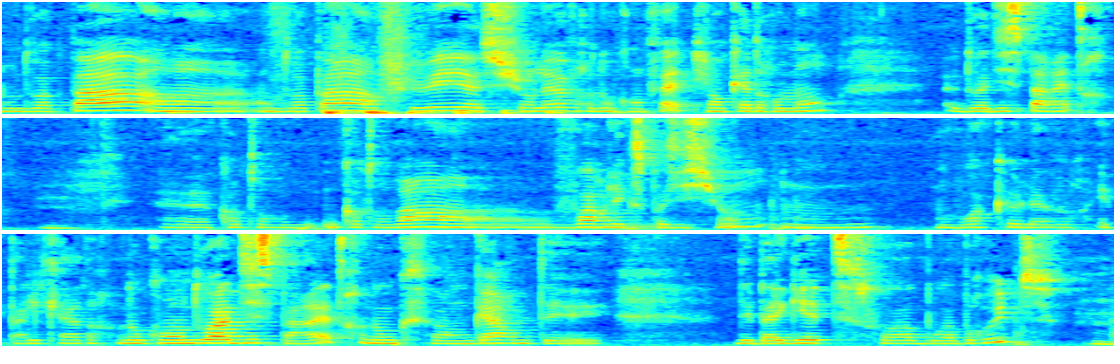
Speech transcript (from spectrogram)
On ne doit pas, on doit pas influer sur l'œuvre. Donc en fait, l'encadrement doit disparaître. Mm. Euh, quand, on, quand on va voir l'exposition, on, on, voit que l'œuvre et pas le cadre. Donc on doit disparaître. Donc on garde des des baguettes soit bois brut, mhm.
